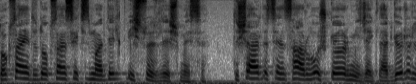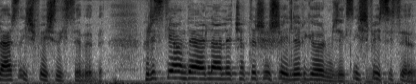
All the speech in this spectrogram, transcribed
97-98 maddelik bir iş sözleşmesi. Dışarıda seni sarhoş görmeyecekler. Görürlerse iş feşlik sebebi. Hristiyan değerlerle çatışır şeyleri görmeyeceksin. İş feşlik sebebi.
